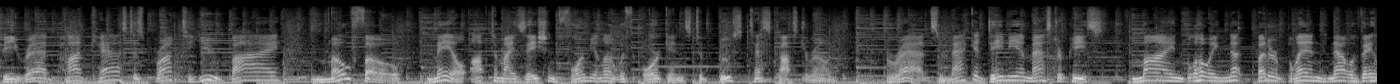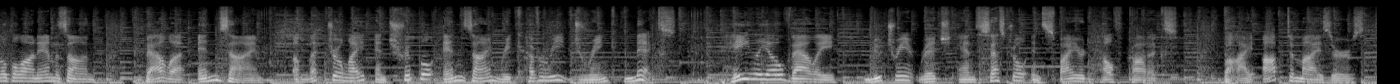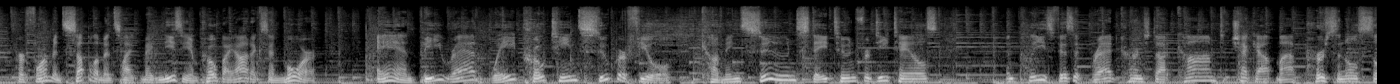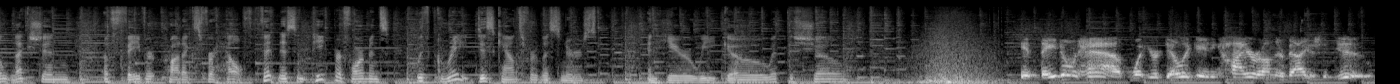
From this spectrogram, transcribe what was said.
B Rad podcast is brought to you by MoFo, male optimization formula with organs to boost testosterone. Brad's macadamia masterpiece, mind blowing nut butter blend, now available on Amazon. Bala Enzyme, electrolyte and triple enzyme recovery drink mix. Paleo Valley, nutrient rich, ancestral inspired health products. BiOptimizers, performance supplements like magnesium, probiotics, and more. And B Rad Whey Protein Super Fuel, coming soon. Stay tuned for details. And please visit bradkearns.com to check out my personal selection of favorite products for health, fitness, and peak performance with great discounts for listeners. And here we go with the show. If they don't have what you're delegating higher on their values than you,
